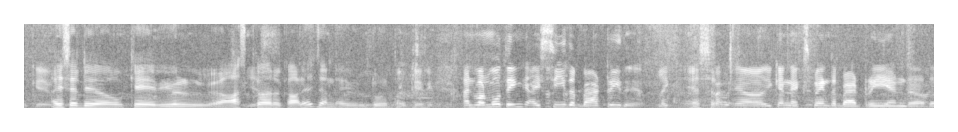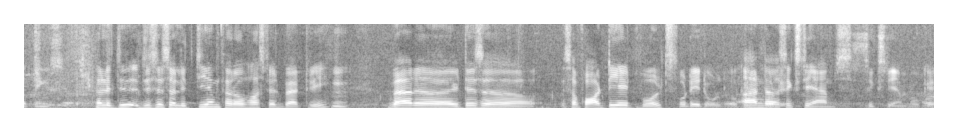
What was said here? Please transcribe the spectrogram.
Okay. I said, uh, okay, we will ask our college and I will do it. Okay, okay. And one more thing, I see the battery there. Like, Yes, sir. uh, you can explain the battery and uh, the things. Well, this is a lithium ferrophosphate battery Hmm. where uh, it is uh, it's a 48 volts 48 volt. Okay. and uh, 48 60 amps. 60 amp. Okay.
